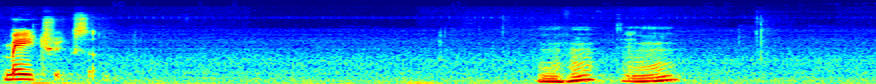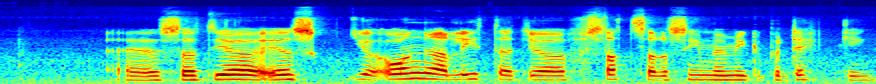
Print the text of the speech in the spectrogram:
Matrixen. Mhm, mm. Eh, så att jag, jag, jag ångrar lite att jag satsade så himla mycket på däcking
